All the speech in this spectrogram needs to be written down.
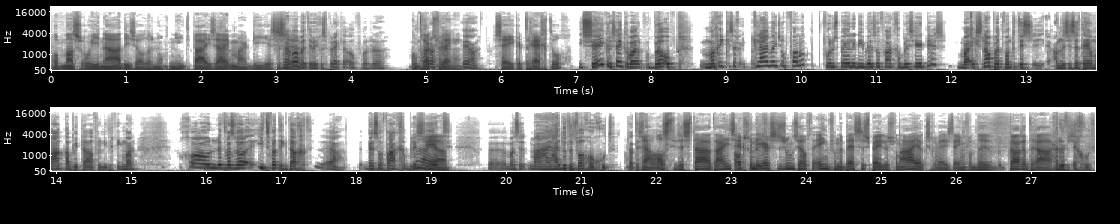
Op Masrohi na, die zal er nog niet bij zijn, Ja. maar die is We zijn eh, wel met hem in gesprek over eh, contractverlenging. contract, hè? Zeker terecht toch? Ja, zeker, zeker. Maar wel op, mag ik zeggen, een klein beetje opvallend voor een speler die best wel vaak geblesseerd is. Maar ik snap het, want het is, anders is het helemaal kapitaalvernietiging. Maar gewoon, dat was wel iets wat ik dacht. Ja, best wel vaak geblesseerd. Eh, maar ze- maar hij, hij doet het wel gewoon goed. Dat is Ja, gewoon... als hij er staat. Hij is echt in het eerste seizoen zelf een van de beste spelers van Ajax geweest. Een van de karredragers. Hij doet het echt goed.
